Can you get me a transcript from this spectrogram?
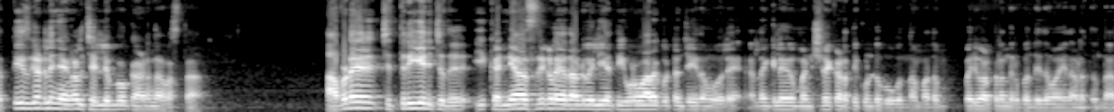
ഛത്തീസ്ഗഡിൽ ഞങ്ങൾ ചെല്ലുമ്പോൾ കാണുന്ന അവസ്ഥ. അവിടെ ചിത്രീകരിച്ചത് ഈ കന്യാസ്ത്രീകൾ ഏതാണ്ട് വലിയ തീവ്രവാദ കുറ്റം ചെയ്ത പോലെ അല്ലെങ്കിൽ മനുഷ്യരെ കടത്തിക്കൊണ്ടുപോകുന്ന മതം പരിവർത്തനം നിർബന്ധിതമായി നടത്തുന്ന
